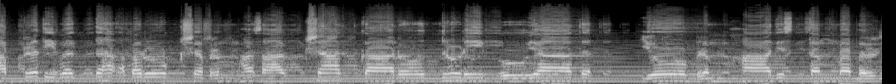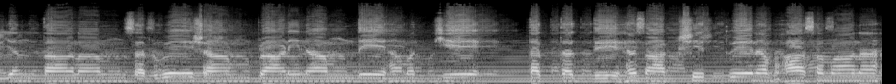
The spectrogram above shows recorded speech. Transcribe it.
अप्रतिबद्ध अपरोक्षब्रह्मसाक्षात्कारो दृढीभूयात्। यो ब्रह्मादिस्तम्भपर्यन्तानां सर्वेषां प्राणिनां देहमध्ये तत्तद्देहसाक्षित्वेन भासमानः।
